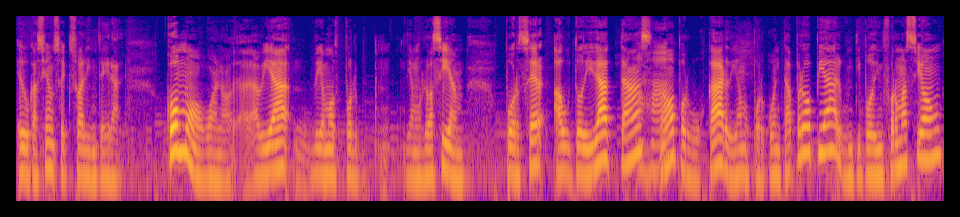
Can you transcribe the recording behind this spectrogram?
educación sexual integral. ¿Cómo? Bueno, había, digamos, por, digamos, lo hacían por ser autodidactas, Ajá. ¿no? Por buscar, digamos, por cuenta propia algún tipo de información,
